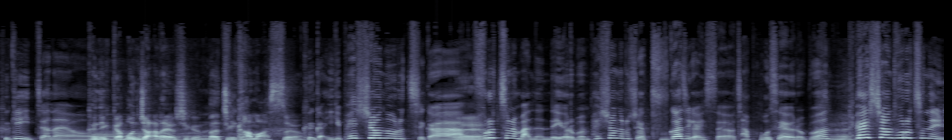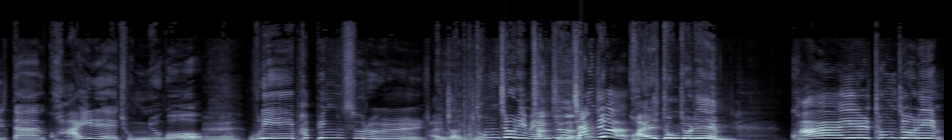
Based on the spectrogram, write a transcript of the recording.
그게 있잖아요. 그니까 뭔지 알아요, 지금. 나 지금 지금- 감 왔어요. 그러니까 이게 패션 후르츠가 네. 후르츠는 맞는데 여러분 패션 후르츠가 두 가지가 있어요. 자 보세요 여러분. 네. 패션 후르츠는 일단 과일의 종류고 네. 우리 팥빙수를 알죠, 그 알죠. 통조림에 장준! 장준 과일 통조림. 과일 통조림.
